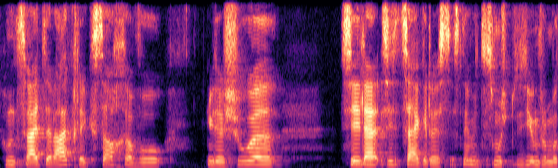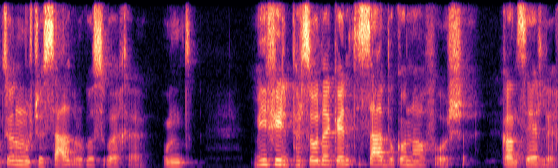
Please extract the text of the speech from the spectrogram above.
vom Zweiten Weltkrieg Sachen, die in der Schule sie, sie zeigen uns das nicht. Das musst, die Informationen musst du selber suchen. Und wie viele Personen gehen das selber nachforschen? Ganz ehrlich.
